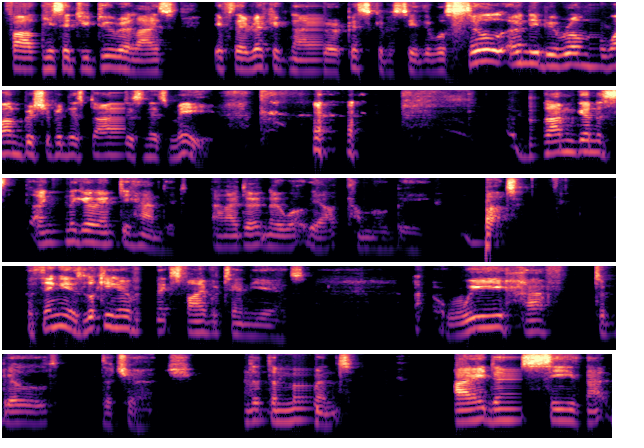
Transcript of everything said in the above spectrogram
Father, he said, you do realize if they recognize your episcopacy, there will still only be room for one bishop in this diocese, and it's me. but I'm gonna I'm gonna go empty-handed, and I don't know what the outcome will be. But the thing is, looking over the next five or ten years, we have to build the church, and at the moment, I don't see that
